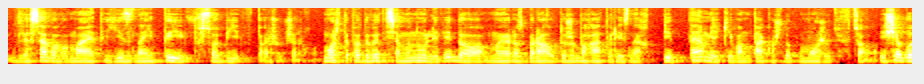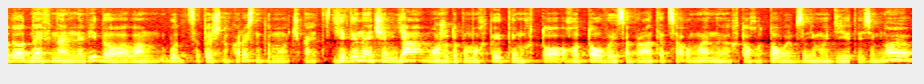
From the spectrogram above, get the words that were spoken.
Для себе ви маєте її знайти в собі в першу чергу. Можете подивитися минулі відео. Ми розбирали дуже багато різних підтем, які вам також допоможуть в цьому. І ще буде одне фінальне відео. Вам буде це точно корисно, тому чекайте. Єдине, чим я можу допомогти тим, хто готовий забрати це у мене, хто готовий взаємодіяти зі мною,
